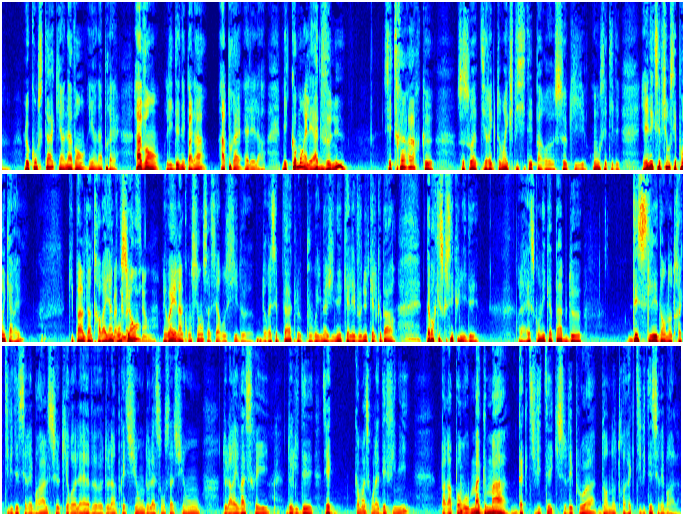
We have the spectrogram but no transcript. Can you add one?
le constat qu'il y a un avant et un après. Avant, l'idée n'est pas là, après, elle est là. Mais comment elle est advenue C'est très rare que ce soit directement explicité par euh, ceux qui ont cette idée. Il y a une exception, c'est Poincaré, qui parle d'un travail inconscient. Mais ouais, l'inconscient, ça sert aussi de, réceptacle pour imaginer qu'elle est venue de quelque part. D'abord, qu'est-ce que c'est qu'une idée? Voilà. Est-ce qu'on est capable de déceler dans notre activité cérébrale ce qui relève de l'impression, de la sensation, de la rêvasserie, de l'idée? Comment est-ce qu'on la définit par rapport au magma d'activité qui se déploie dans notre activité cérébrale?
